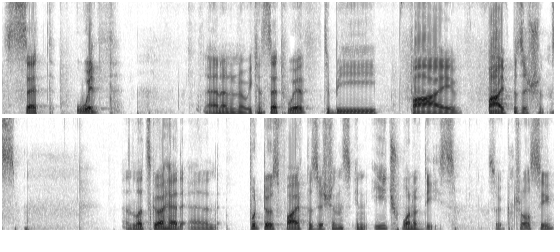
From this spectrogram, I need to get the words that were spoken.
set width. And I don't know, we can set width to be five, five positions. And let's go ahead and put those five positions in each one of these. So control C.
